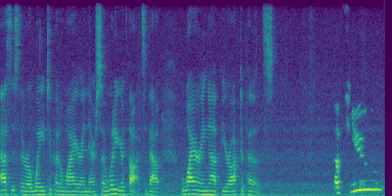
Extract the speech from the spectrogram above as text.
asked, is there a way to put a wire in there? So, what are your thoughts about wiring up your octopodes? a few,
